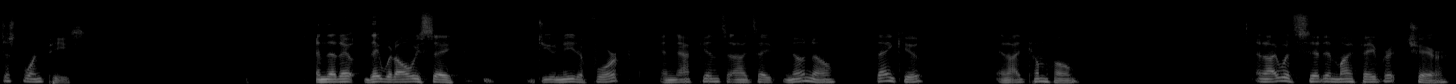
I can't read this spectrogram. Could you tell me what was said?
Just one piece. And that they would always say, Do you need a fork and napkins? And I'd say, No, no, thank you. And I'd come home. And I would sit in my favorite chair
